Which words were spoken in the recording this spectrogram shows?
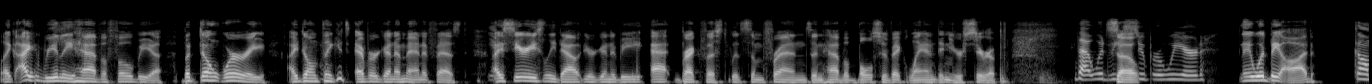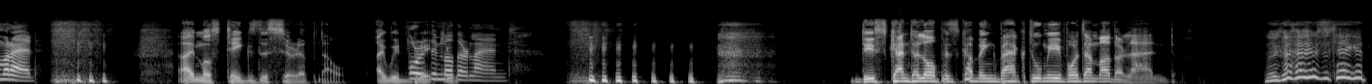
Like I really have a phobia, but don't worry, I don't think it's ever going to manifest. Yeah. I seriously doubt you're going to be at breakfast with some friends and have a Bolshevik land in your syrup. That would be So- super weird. It would be odd. Comrade, I must take the syrup now. I will for the you. motherland. This cantaloupe is coming back to me for the motherland. just take it.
